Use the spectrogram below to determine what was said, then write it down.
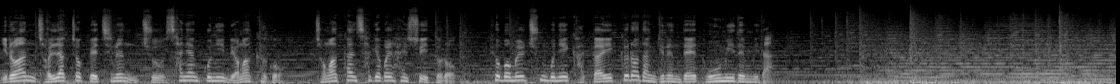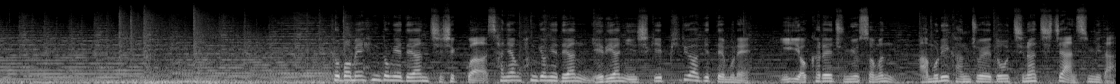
이러한 전략적 배치는 주 사냥꾼이 명확하고 정확한 사격을 할 수 있도록 표범을 충분히 가까이 끌어당기는 데 도움이 됩니다. 표범의 행동에 대한 지식과 사냥 환경에 대한 예리한 인식이 필요하기 때문에 이 역할의 중요성은 아무리 강조해도 지나치지 않습니다.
